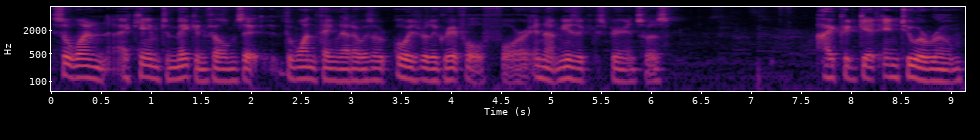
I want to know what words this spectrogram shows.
So when i came to making films it, the one thing that i was always really grateful for in that music experience was i could get into a room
